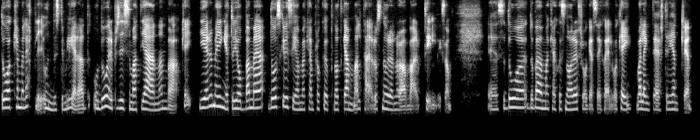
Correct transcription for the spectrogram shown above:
då kan man lätt bli understimulerad. Och då är det precis som att hjärnan bara, okej, okay, ger du mig inget att jobba med, då ska vi se om jag kan plocka upp något gammalt här och snurra några varv till. Liksom. Eh, så då, då behöver man kanske snarare fråga sig själv, okej, okay, vad längtar jag efter egentligen?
